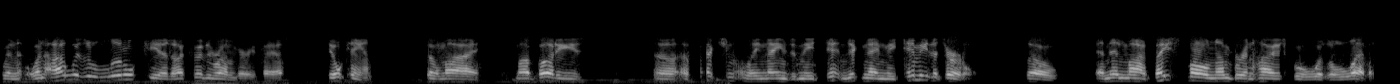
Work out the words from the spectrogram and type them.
when when I was a little kid, I couldn't run very fast. Still can't. So my my buddies uh, affectionately named me nicknamed me Timmy the Turtle. So and then my baseball number in high school was 11.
